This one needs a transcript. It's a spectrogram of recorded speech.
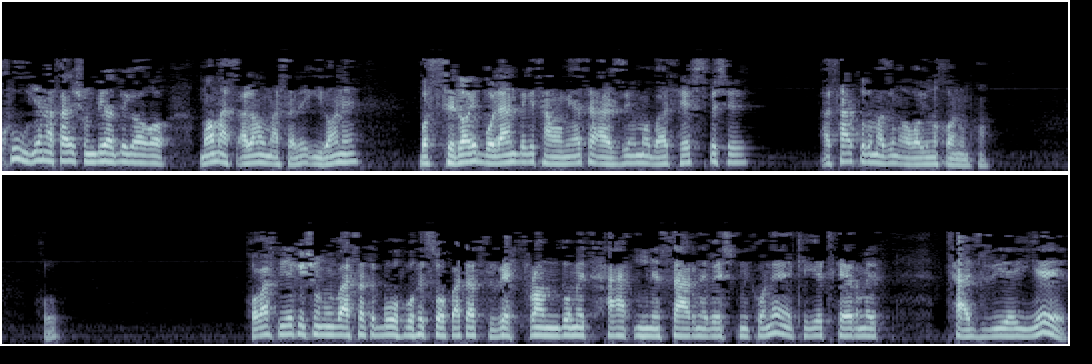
کو یه نفرشون بیاد بگه آقا ما مسئله و مسئله ایرانه. با صدای بلند بگه تمامیت ارزی ما باید حفظ بشه. از هر کدوم از اون آقایون و خانوم ها خب خب وقتی یکیشون اون وسط بوه صحبت از رفراندوم تعیین سرنوشت می‌کنه که یه ترم تجزیهیه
